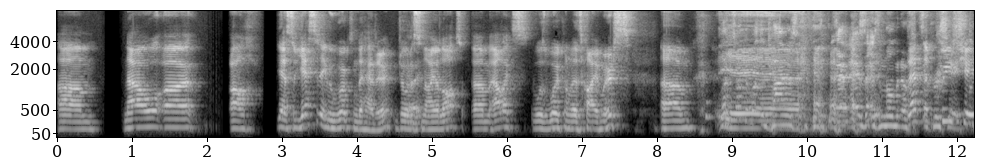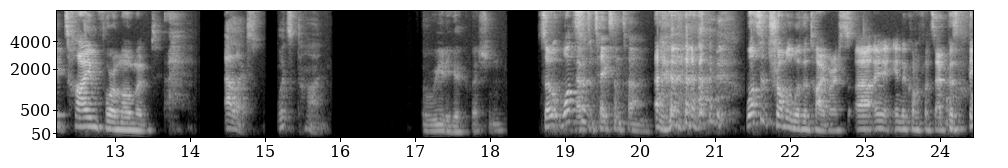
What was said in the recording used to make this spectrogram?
Um, now, uh, oh yeah. So yesterday we worked on the header, Jonas and I a lot. Um, Alex was working on the timers. Um, Let's talk about the time as, as, as a moment of let's appreciate time for a moment. Alex, what's time? A really good question. So what's Have the, to take some time. What's the trouble with the timers uh, in, in the conference app? Because they,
